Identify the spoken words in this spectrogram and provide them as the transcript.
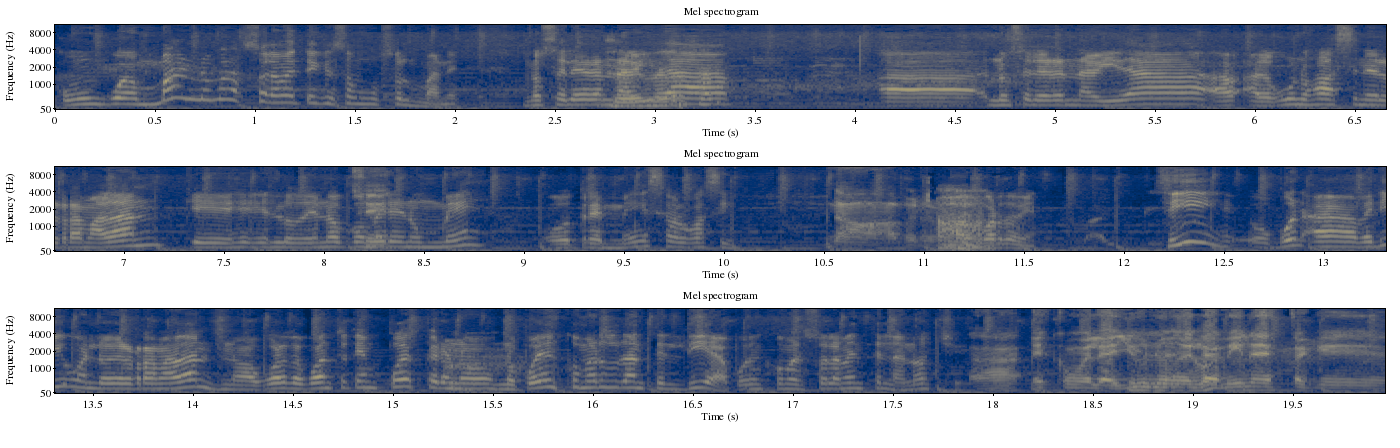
como un weón más nomás, solamente que son musulmanes. No celebran ¿Celebran Navidad, ah, no celebran Navidad, a- algunos hacen el Ramadán, que es lo de no comer Sí. en un mes, o tres meses o algo así. No, pero No me acuerdo bien. Sí, bueno, averigüen lo del Ramadán, no me acuerdo cuánto tiempo es, pero no, no pueden comer durante el día, pueden comer solamente en la noche. Ah, es como el ayuno ¿En la de la noche? mina esta que.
